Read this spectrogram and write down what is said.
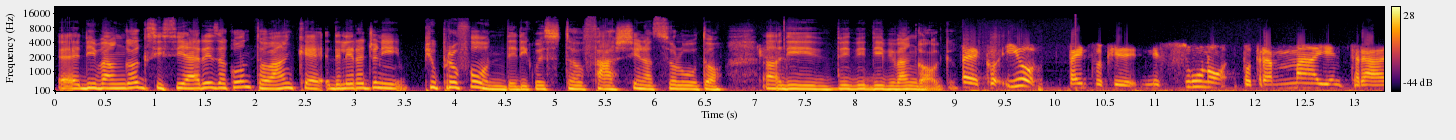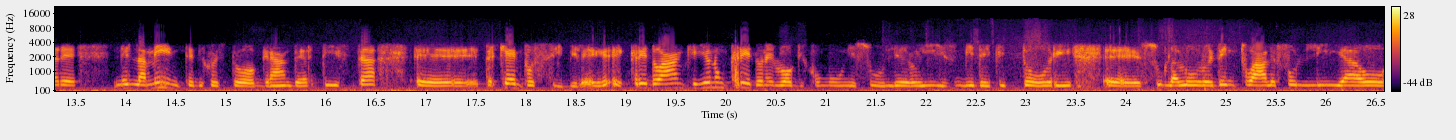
eh, di Van Gogh si sia resa conto anche delle ragioni più profonde di questo fascino assoluto uh, di, di, di Van Gogh. Ecco, io penso che nessuno potrà mai entrare nella mente di questo grande artista eh, perché è impossibile. E credo anche, io non credo nei luoghi comuni sugli eroismi dei pittori, eh, sulla loro eventuale follia o,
